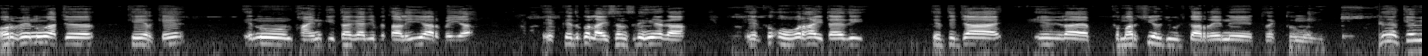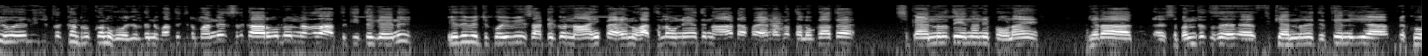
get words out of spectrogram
ਔਰ ਫਿਰ ਇਹਨੂੰ ਅੱਜ ਘੇਰ ਕੇ ਇਹਨੂੰ ਫਾਈਨ ਕੀਤਾ ਗਿਆ ਜੀ 42000 ਰੁਪਈਆ। ਇੱਕ ਇਹਦੇ ਕੋਲ ਲਾਇਸੈਂਸ ਨਹੀਂ ਹੈਗਾ। ਇੱਕ ਓਵਰ ਹਾਈਟ ਹੈ ਇਹਦੀ ਤੇ ਤੀਜਾ ਇਹ ਜਿਹੜਾ ਕਮਰਸ਼ੀਅਲ ਯੂਜ਼ ਕਰ ਰਹੇ ਨੇ ਟਰੈਕਟਰ ਨੂੰ ਜੀ। ਇਹ ਅੱਗੇ ਵੀ ਹੋਏ ਨੇ ਜੀ, ਟਰੱਕਾਂ ਟਰੁੱਕਾਂ ਨੂੰ ਹੋ ਜਾਂਦੇ ਨੇ ਵੱਧ ਜੁਰਮਾਨੇ। ਸਰਕਾਰ ਵੱਲੋਂ ਨਿਰਧਾਰਤ ਕੀਤੇ ਗਏ ਨੇ। ਇਹਦੇ ਵਿੱਚ ਕੋਈ ਵੀ ਸਾਡੇ ਕੋਲ ਨਾ ਹੀ ਪੈਸੇ ਨੂੰ ਹੱਥ ਲਾਉਨੇ ਆ ਤੇ ਨਾ ਸਾਡਾ ਪੈਸੇ ਨਾਲ ਕੋਈ ਤਲੁਕਾਤ ਹੈ। ਸਕੈਨਰ ਤੇ ਇਹਨਾਂ ਨੇ ਪਾਉਣਾ ਹੈ। ਜਿਹੜਾ ਸੰਬੰਧਿਤ ਸਕੈਨਰ ਦਿੱਤੇ ਨੇ ਜੀ ਆ ਵੇਖੋ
